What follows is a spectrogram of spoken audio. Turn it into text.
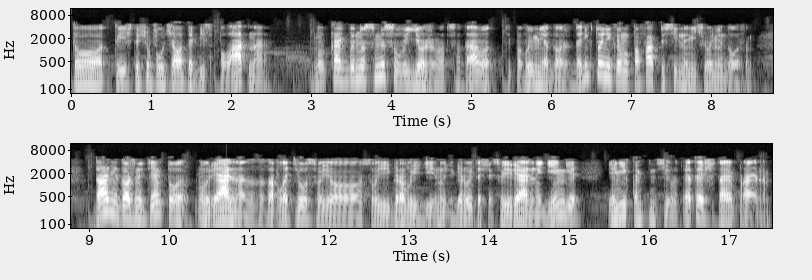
то ты что еще получал это бесплатно. Ну, как бы, ну, смысл выеживаться, да, вот, типа, вы мне должны. Да никто никому по факту сильно ничего не должен. Да, они должны тем, кто ну, реально заплатил свое, свои игровые деньги, ну, игровые, точнее, свои реальные деньги, и они их компенсируют. Это я считаю правильным.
